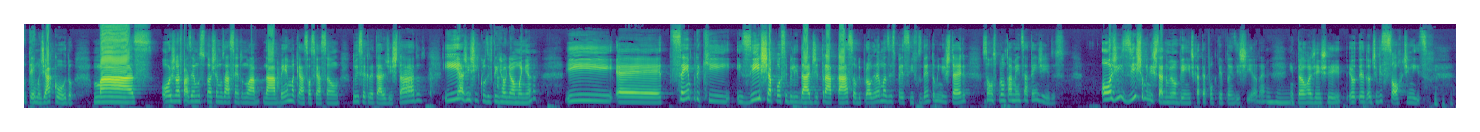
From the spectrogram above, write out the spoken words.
O termo de acordo. Mas Hoje nós fazemos, nós temos assento no, na ABEMA, que é a Associação dos Secretários de Estado, e a gente, inclusive, tem reunião amanhã. E é, sempre que existe a possibilidade de tratar sobre programas específicos dentro do Ministério, somos prontamente atendidos. Hoje existe o Ministério do Meio Ambiente, que até pouco tempo não existia, né? Uhum. Então a gente. Eu, eu, eu tive sorte nisso.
